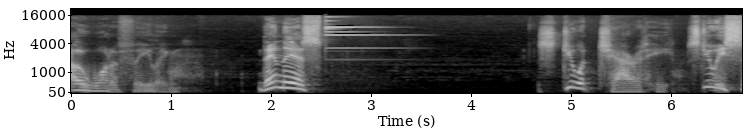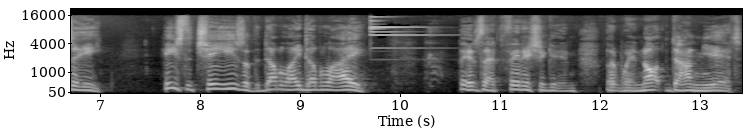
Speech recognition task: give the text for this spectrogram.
oh, what a feeling. Then there's Stuart Charity, Stewie C. He's the cheese of the AAA. There's that fetish again, but we're not done yet.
